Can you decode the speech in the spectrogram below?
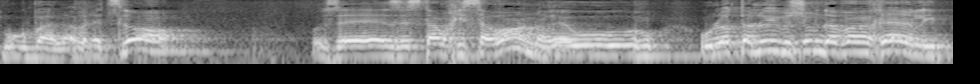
מוגבל, אבל אצלו זה, זה סתם חיסרון, הרי הוא, הוא לא תלוי בשום דבר אחר, להיפ,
